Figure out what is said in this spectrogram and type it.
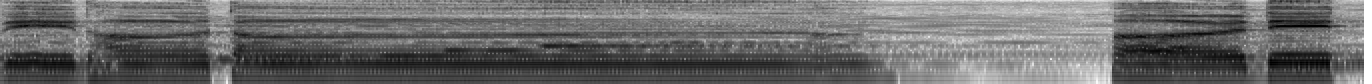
विधात। अदित्यवर्ण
